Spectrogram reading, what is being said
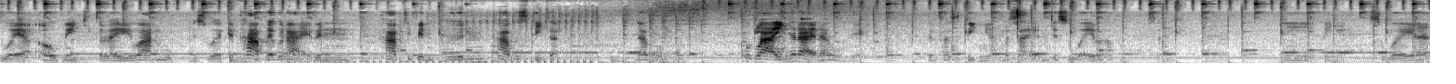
สวยๆอะเอาเมจิกอะไรวาดรูปสวยเป็นภาพแล้วก็ได้ เป็นภาพที่เป็นพื้นภาพพลาสติกอะนะครับผมพวกลายก็ได้นะครับผมเนี่ยเป็นพลาสติกเนี่ยมาใส่มันจะสวยมากครับใส่ นี่เป็นไงสวยนะ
